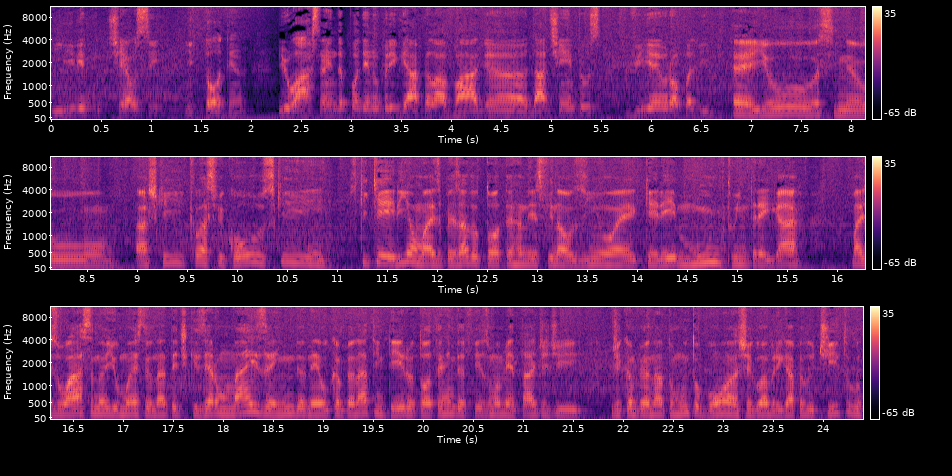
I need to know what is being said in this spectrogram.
Liverpool, Chelsea e Tottenham. E o Arsenal ainda podendo brigar pela vaga da Champions via Europa League. É, e o, assim, né, o... Acho que classificou os que, os que queriam mais, apesar do Tottenham nesse finalzinho é, querer muito entregar, mas o Arsenal e o Manchester United quiseram mais ainda, né, o campeonato inteiro, o Tottenham ainda fez uma metade de, de campeonato muito bom, chegou a brigar pelo título,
